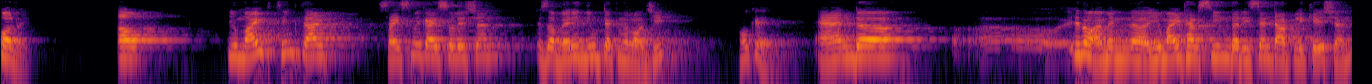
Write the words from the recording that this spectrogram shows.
All right. Now, you might think that seismic isolation is a very new technology. Okay. And, uh, uh, you know, I mean, uh, you might have seen the recent application,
